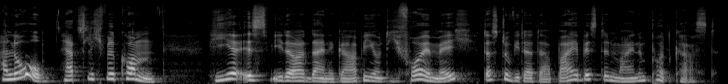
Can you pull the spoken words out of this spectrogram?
Hallo, herzlich willkommen. Hier ist wieder deine Gabi und ich freue mich, dass du wieder dabei bist in meinem Podcast.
